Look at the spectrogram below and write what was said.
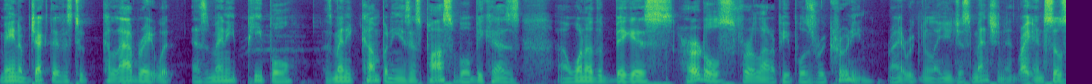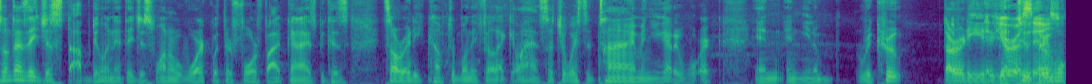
main objective is to collaborate with as many people as many companies as possible because uh, one of the biggest hurdles for a lot of people is recruiting right like you just mentioned it Right. and so sometimes they just stop doing it they just want to work with their four or five guys because it's already comfortable and they feel like oh that's such a waste of time and you got to work and and you know recruit 30 to If you're get a two sales, three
